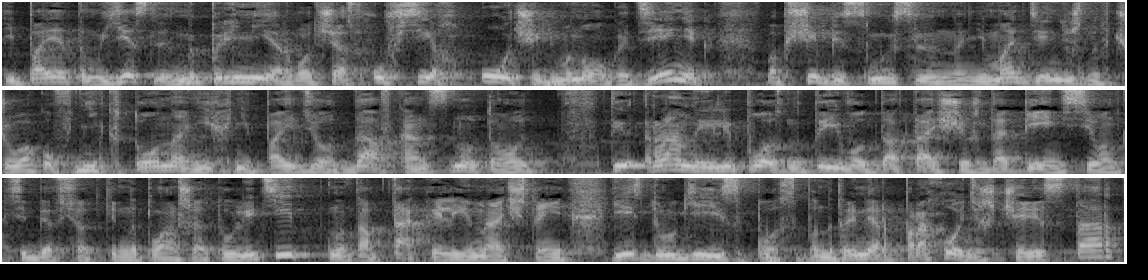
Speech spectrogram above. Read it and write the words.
И поэтому, если, например, вот сейчас у всех очень много денег, вообще бессмысленно нанимать денежных чуваков. Никто на них не пойдет. Да, в конце, ну, то ты рано или поздно ты его дотащишь до пенсии, он к тебе все-таки на планшет улетит. Ну, там, так или иначе. то Есть другие способы. Например, проходишь через старт,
